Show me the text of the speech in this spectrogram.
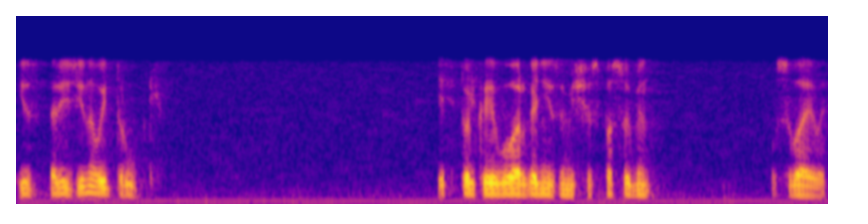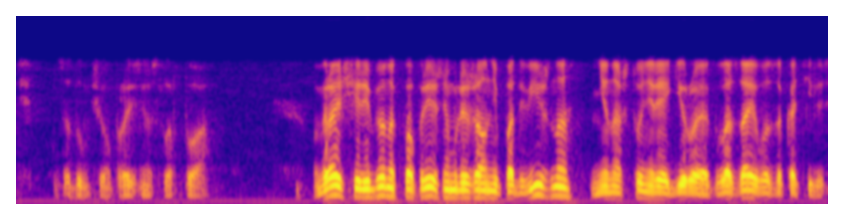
из резиновой трубки. Если только его организм еще способен усваивать, задумчиво произнес Лартуа. Умирающий ребенок по-прежнему лежал неподвижно, ни на что не реагируя, глаза его закатились.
